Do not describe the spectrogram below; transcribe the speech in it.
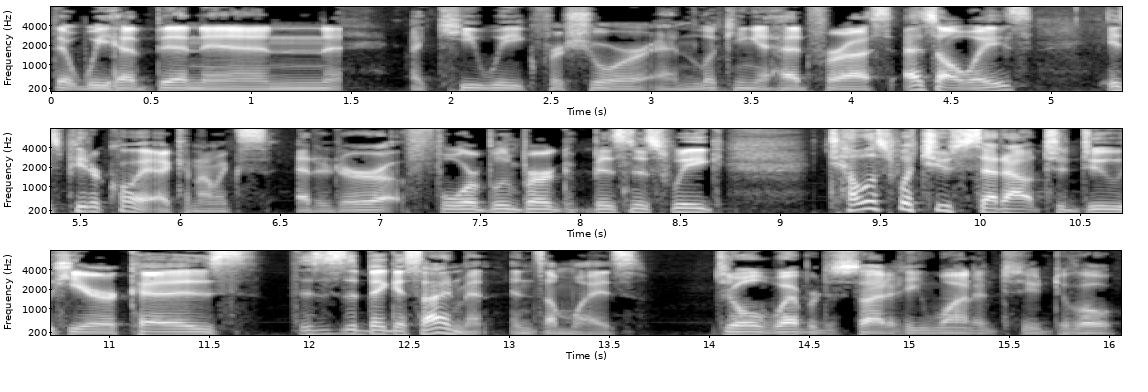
that we have been in. A key week for sure. And looking ahead for us, as always, is Peter Coy, economics editor for Bloomberg Business Week. Tell us what you set out to do here, because this is a big assignment in some ways. Joel Weber decided he wanted to devote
